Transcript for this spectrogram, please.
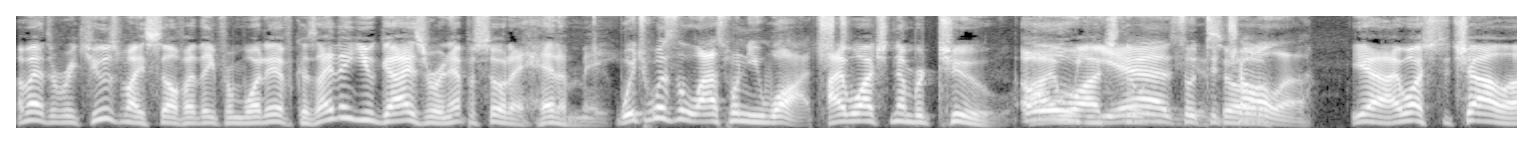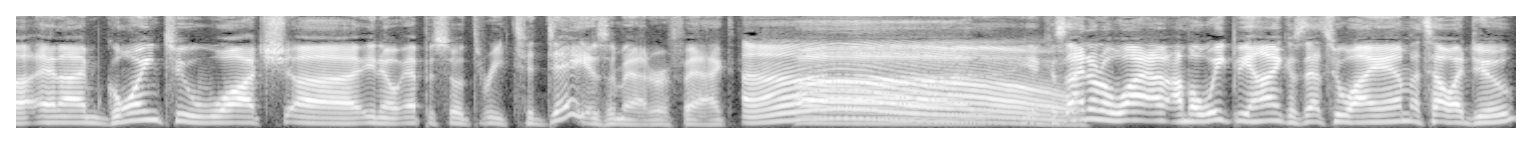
I'm gonna have to recuse myself. I think from What If because I think you guys are an episode ahead of me. which was the last one you watched? I watched number two. I Oh, watched yeah, so T'Challa. yeah, I watched T'Challa, and I'm going to watch, uh, you know, episode three today. As a matter of fact, Oh. because I don't know why I'm a week behind. Because that's who I am. That's how I do.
